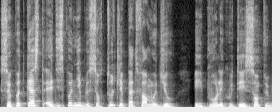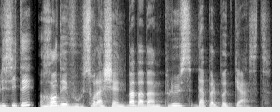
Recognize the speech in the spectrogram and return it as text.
Ce podcast est disponible sur toutes les plateformes audio. Et pour l'écouter sans publicité, rendez-vous sur la chaîne Bababam Plus d'Apple Podcast.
